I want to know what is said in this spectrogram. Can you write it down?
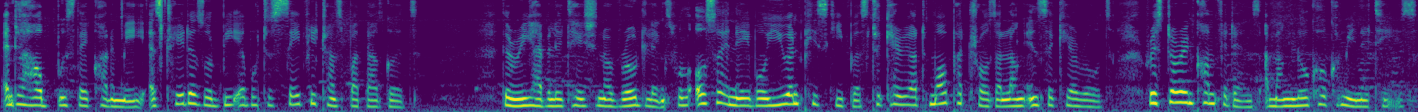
and to help boost the economy as traders would be able to safely transport their goods. The rehabilitation of road links will also enable UN peacekeepers to carry out more patrols along insecure roads, restoring confidence among local communities.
